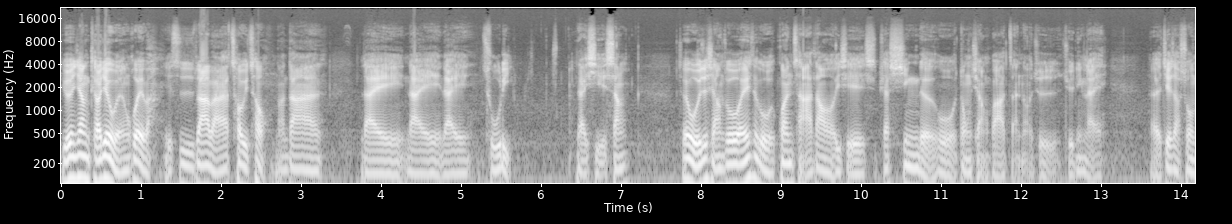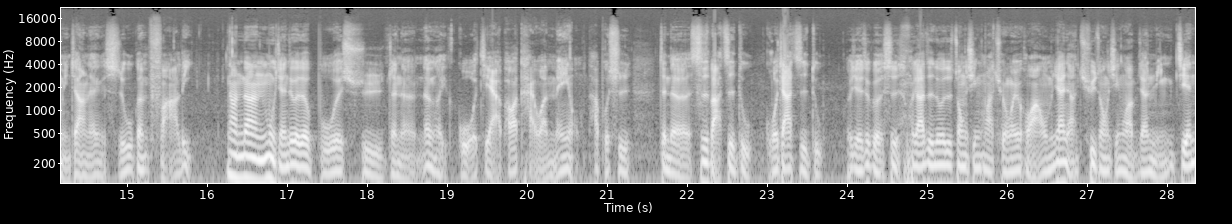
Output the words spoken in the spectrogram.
有点像调解委员会吧，也是大家把它凑一凑，让大家来来来处理，来协商。所以我就想说，哎，这个我观察到一些比较新的或动向发展哦，就是决定来呃介绍说明这样的一个实务跟法例。那那，目前这个都不会是真的任何一个国家，包括台湾没有，它不是真的司法制度、国家制度。而且这个是国家制度是中心化、权威化。我们现在讲去中心化，比较民间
